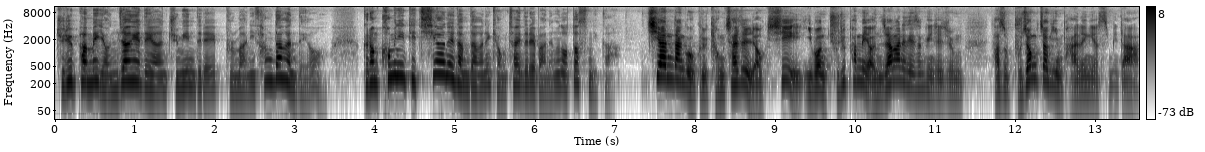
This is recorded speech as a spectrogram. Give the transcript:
주류 판매 연장에 대한 주민들의 불만이 상당한데요. 그럼 커뮤니티 치안을 담당하는 경찰들의 반응은 어떻습니까? 치안 당국 그리고 경찰들 역시 이번 주류 판매 연장안에 대해서는 굉장히 좀 다소 부정적인 반응이었습니다.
